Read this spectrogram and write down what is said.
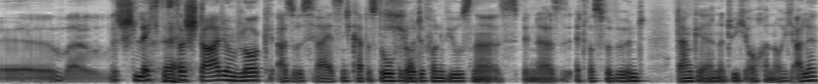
äh, schlechtester Stadion-Vlog. Also es war jetzt nicht Katastrophe, ja. Leute von Views, ne? Ich bin da etwas verwöhnt. Danke natürlich auch an euch alle.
